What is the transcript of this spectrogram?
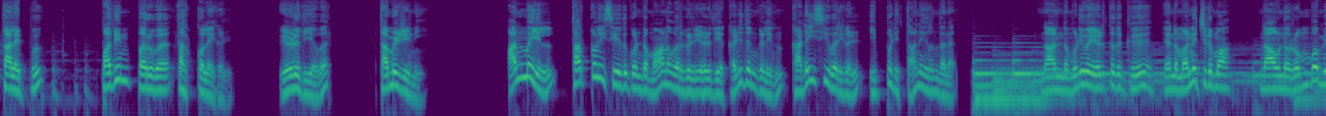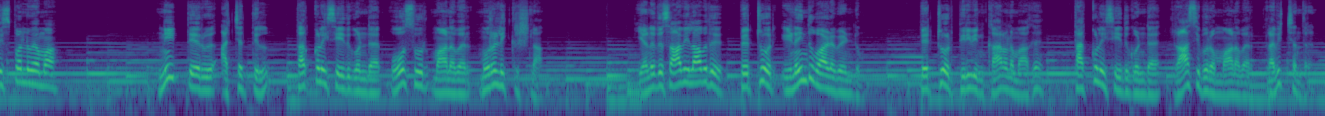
தலைப்பு பதின் பருவ தற்கொலைகள். எழுதியவர் தமிழினி. அண்மையில் தற்கொலை செய்து கொண்ட மாணவர்கள் எழுதிய கடிதங்களின் கடைசி வரிகள் இப்படித்தான் இருந்தன. நான் இந்த முடிவை எடுத்ததுக்கு என்னை மன்னிச்சிடுமா? நான் உன்னை ரொம்ப மிஸ் பண்ணுவேமா நீட் தேர்வு அச்சத்தில் தற்கொலை செய்து கொண்ட ஓசூர் மாணவர் முரளி கிருஷ்ணா எனது சாவிலாவது பெற்றோர் இணைந்து வாழ வேண்டும். பெற்றோர் பிரிவின் காரணமாக தற்கொலை செய்து கொண்ட ராசிபுரம் மாணவர் ரவிச்சந்திரன்.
